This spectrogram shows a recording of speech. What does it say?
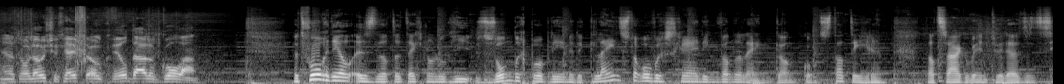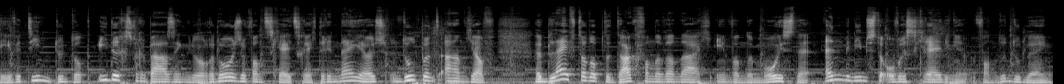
En het horloge geeft ook heel duidelijk goal aan. Het voordeel is dat de technologie zonder problemen de kleinste overschrijding van de lijn kan constateren. Dat zagen we in 2017 toen tot ieders verbazing de horloge van scheidsrechter Nijhuis een doelpunt aangaf. Het blijft tot op de dag van de vandaag een van de mooiste en miniemste overschrijdingen van de doellijn.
